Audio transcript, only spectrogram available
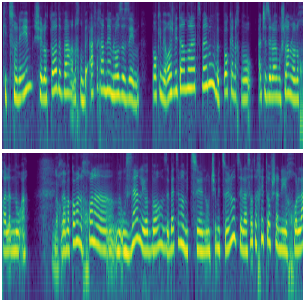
קיצוניים של אותו הדבר, אנחנו באף אחד מהם לא זזים. פה כי מראש ויתרנו לעצמנו, ופה כי אנחנו, עד שזה לא יהיה מושלם, לא נוכל לנוע. נכון. והמקום הנכון המאוזן להיות בו, זה בעצם המצוינות, שמצוינות זה לעשות הכי טוב שאני יכולה,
